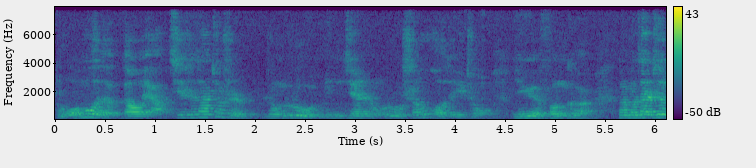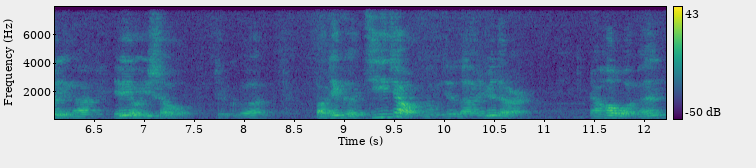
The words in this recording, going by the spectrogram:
多么的高雅，其实它就是融入民间、融入生活的一种音乐风格。那么在这里呢，也有一首这个把这个鸡叫融进了约德尔，然后我们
